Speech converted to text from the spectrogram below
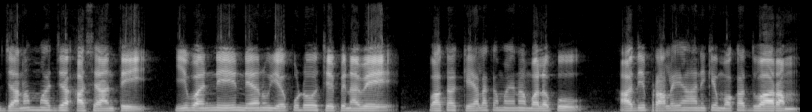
జనం మధ్య అశాంతి ఇవన్నీ నేను ఎప్పుడో చెప్పినవే. ఒక కీలకమైన మలుపు. అది ప్రళయానికి ముఖద్వారం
